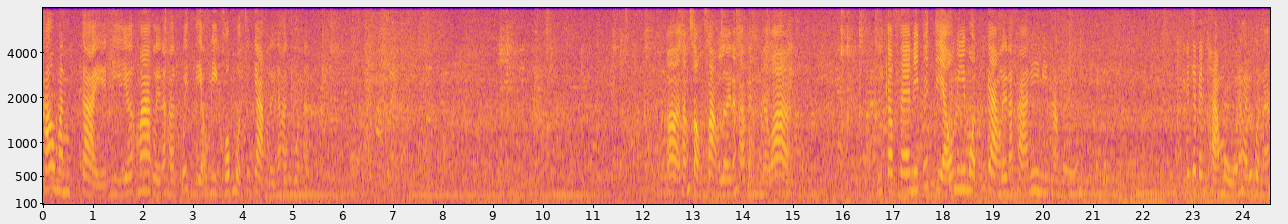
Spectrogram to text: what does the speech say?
ข้าวมันไก่ มีเยอะมากเลยนะคะ ก๋วยเตี๋ยวมีครบหมดทุกอย่างเลยนะคะทุกคนนะ ก็ทั้งสองฝั่งเลยนะคะ เป็นแบบว่า มีกาแฟมีก๋วยเตี๋ยวมีหมดทุกอย่างเลยนะคะ นี่มีขาหมูก็จะเป็นขาหมูนะคะทุกคนนะ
